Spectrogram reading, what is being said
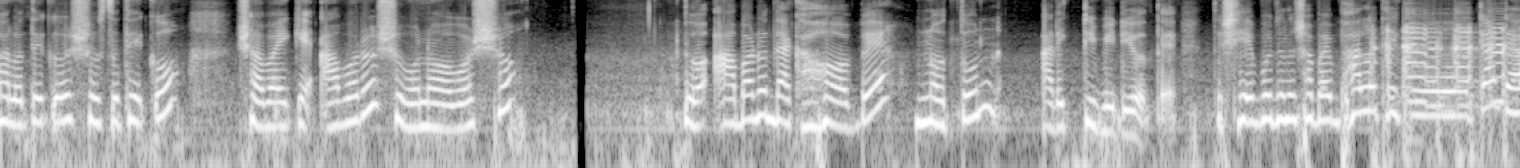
ভালো থেকো, সুস্থ থেকো। সবাইকে আবারও শুভ নববর্ষ। তো আবারও দেখা হবে নতুন আরেকটি ভিডিওতে। তো সে পর্যন্ত সবাই ভালো থেকো। টাটা।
